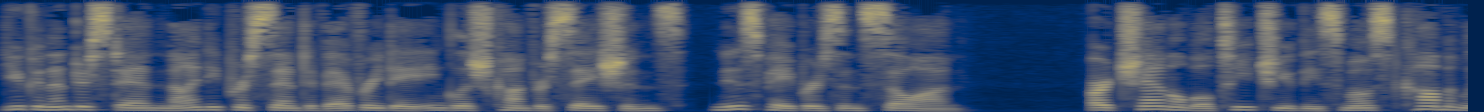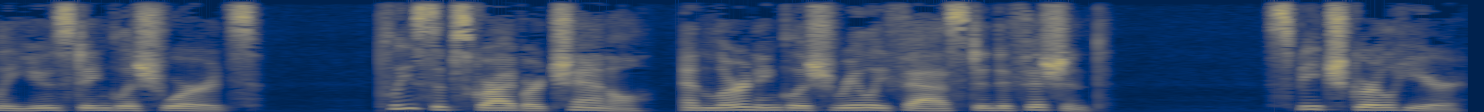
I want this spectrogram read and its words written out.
you can understand 90% of everyday English conversations, newspapers, and so on? Our channel will teach you these most commonly used English words. Please subscribe our channel and learn English really fast and efficient. Speech Girl here.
